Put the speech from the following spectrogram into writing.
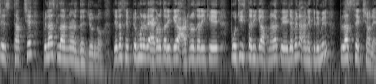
টেস্ট থাকছে প্লাস লার্নারদের জন্য, যেটা সেপ্টেম্বরের এগারো তারিখে, আঠেরো তারিখে, পঁচিশ তারিখে আপনারা পেয়ে যাবেন আন একাডেমির প্লাস সেকশনে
